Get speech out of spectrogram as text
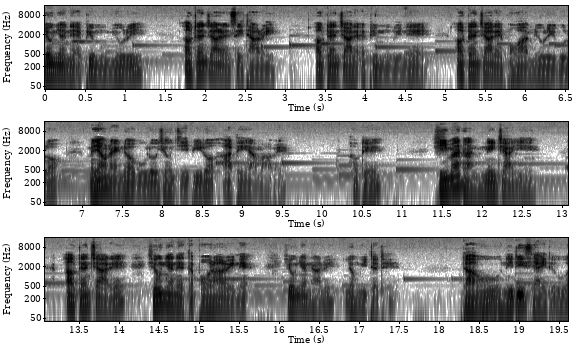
ယုံညံ့တဲ့အပြုအမူမျိုးတွေ အောက်တန်းကြတဲ့စိတ်ထားတွေအောက်တန်းကြတဲ့အပြုအမူတွေနဲ့အောက်တန်းကြတဲ့ဘဝမျိုးတွေကိုတော့မရောက်နိုင်တော့ဘူးလို့ယုံကြည်ပြီးတော့အားတင်းရမှာပဲဟုတ်တယ်ရီမန်းတာနှိမ့်ကြရင်အောက်တန်းကြတဲ့ယုံညံ့တဲ့သဘောထားတွေနဲ့ယုံညံ့တာတွေလုံမိတတ်တယ်ဒါကိုနိတိဆရာကြီးတူက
